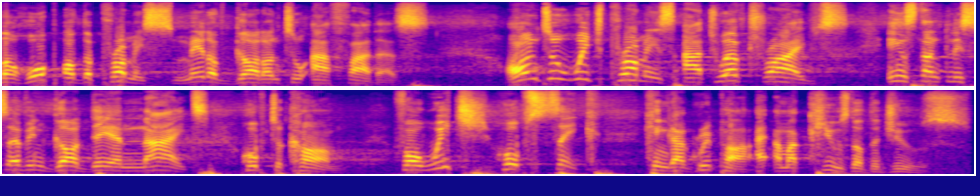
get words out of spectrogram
the hope of the promise made of God unto our fathers, unto which promise our 12 tribes, instantly serving God day and night, hope to come. For which hope's sake, King Agrippa, I am accused of the Jews.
